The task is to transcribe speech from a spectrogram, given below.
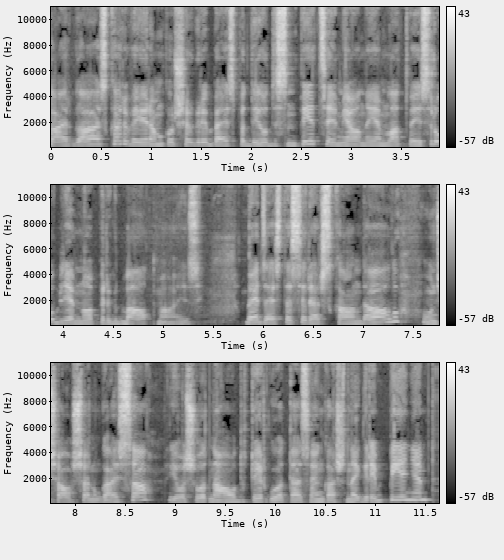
kā ir gājis karavīram, kurš ir gribējis pa 25 jaunajiem Latvijas rubļiem nopirkt baltmaizi. Beidzēs tas ir ar skandālu un šaušanu gaisā, jo šo naudu tirgotājs vienkārši negrib pieņemt.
